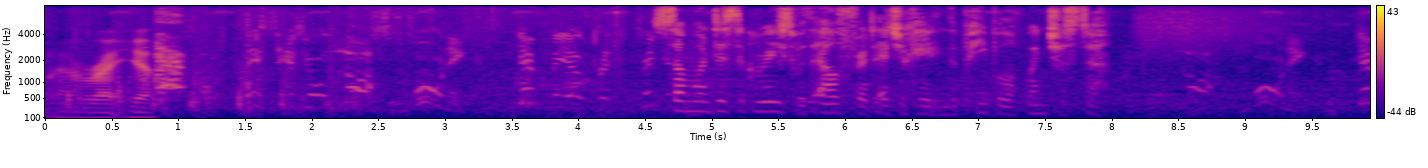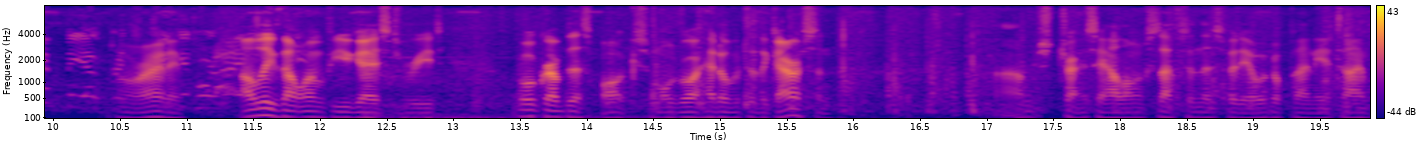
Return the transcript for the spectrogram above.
Uh, right here. This is your last warning. Give me Alfred's trinket. Someone disagrees with Alfred educating the people of Winchester. Last warning. Give me Alfred's Alrighty. I- I'll leave that one for you guys to read. We'll grab this box and we'll go head over to the garrison. I'm just trying to see how long is left in this video. We've got plenty of time.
